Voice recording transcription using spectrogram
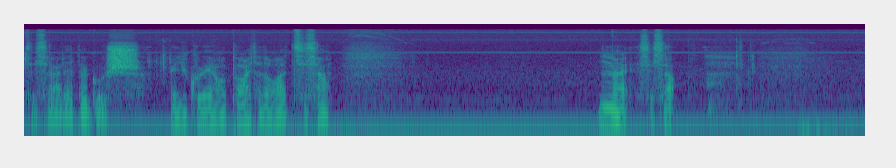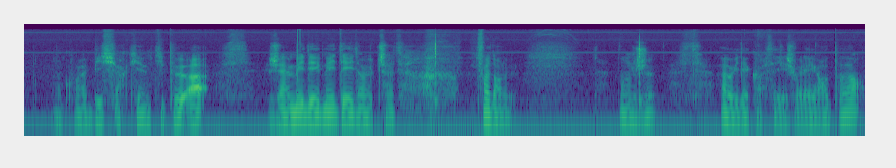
C'est ça, Alep à gauche. Et du coup, l'aéroport est à droite, c'est ça? Ouais, c'est ça. Donc on va bifurquer un petit peu. Ah, j'ai un Mayday Mayday dans le chat. enfin, dans le, dans le jeu. Ah oui, d'accord, ça y est, je vois l'aéroport.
